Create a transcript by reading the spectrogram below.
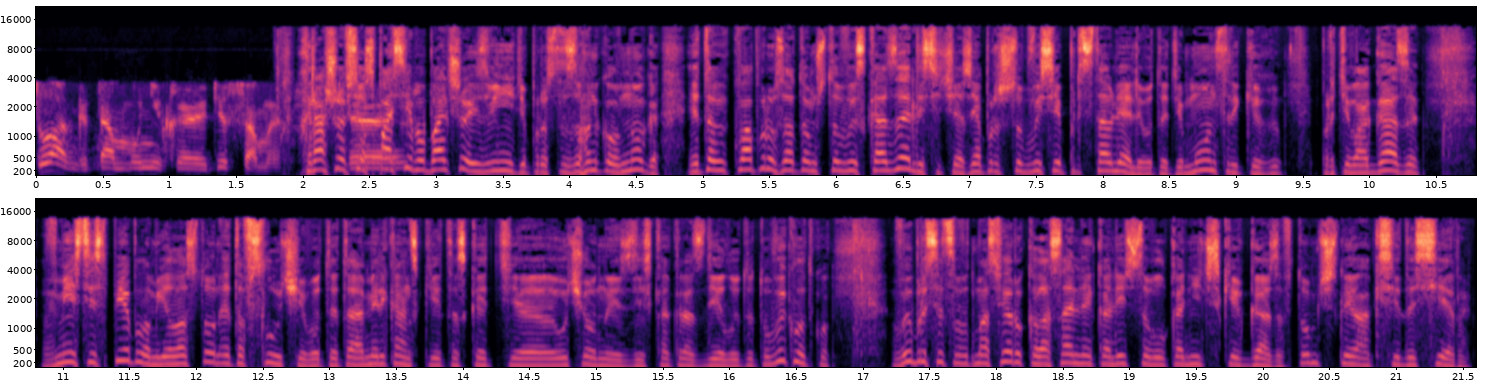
шланга, там у них э, те самые. Хорошо, все, э, спасибо большое, извините, просто звонков много. Это к вопросу о том, что вы сказали сейчас, я просто, чтобы вы себе представляли вот эти монстрики, противогазы. Вместе с пеплом Йеллоустон, это в случае, вот это американские, так сказать, э, ученые здесь как раз делают эту выкладку, выбросится в атмосферу колоссальное количество вулканических газов, в том числе оксида серы.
